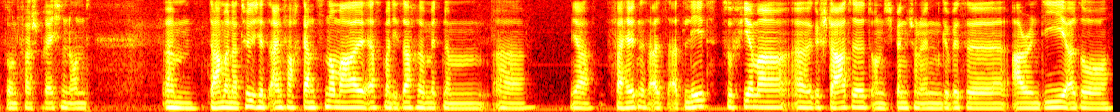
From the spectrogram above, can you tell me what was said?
so ein Versprechen. Und ähm, da haben wir natürlich jetzt einfach ganz normal erstmal die Sache mit einem äh, ja, Verhältnis als Athlet zur Firma äh, gestartet und ich bin schon in gewisse RD, also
